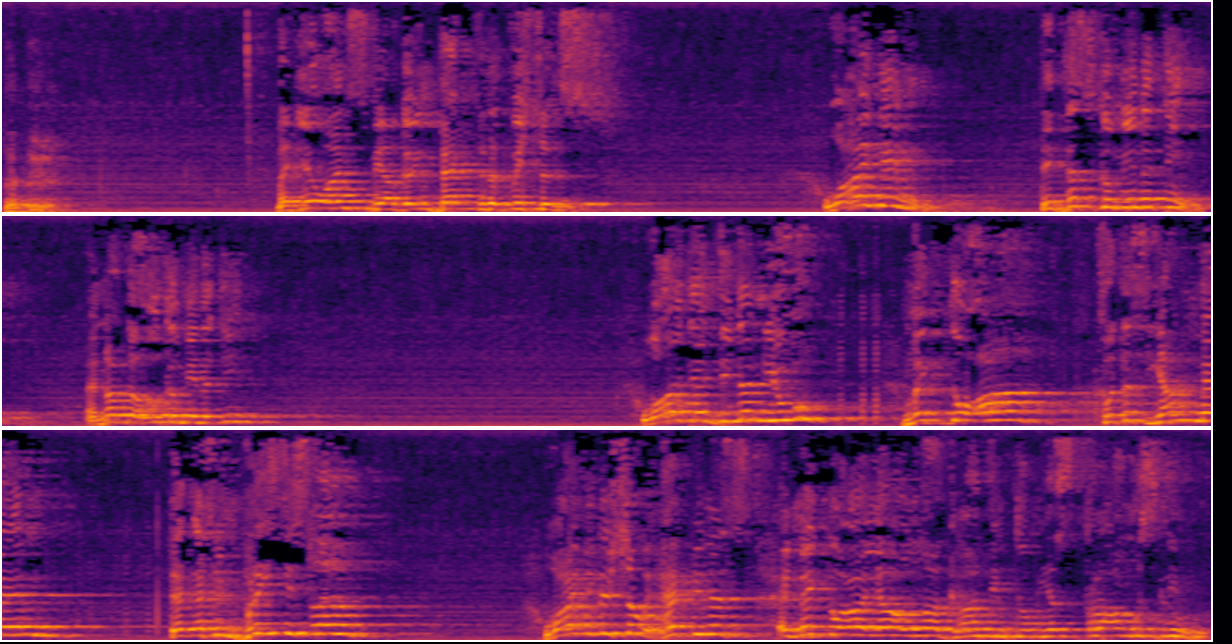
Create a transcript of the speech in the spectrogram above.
but dear ones, we are going back to the questions. Why then did this community and not the whole community. Why then didn't you make dua for this young man that has embraced Islam? Why did you show happiness and make dua, Ya Allah, grant him to be a strong Muslim,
